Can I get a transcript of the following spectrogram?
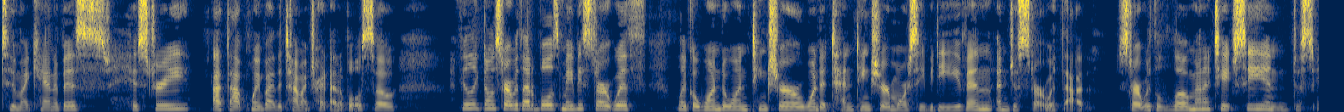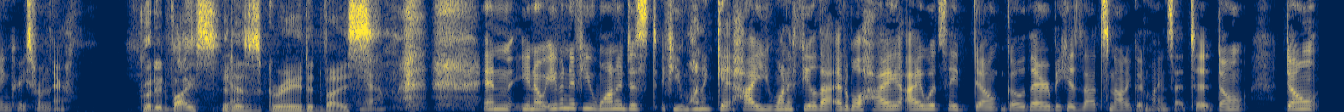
to my cannabis history at that point by the time I tried edibles. So I feel like don't start with edibles. Maybe start with like a one to one tincture or one to 10 tincture, more CBD even, and just start with that. Start with a low amount of THC and just increase from there. Good advice. It is great advice. Yeah. And, you know, even if you want to just, if you want to get high, you want to feel that edible high, I would say don't go there because that's not a good mindset to don't, don't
